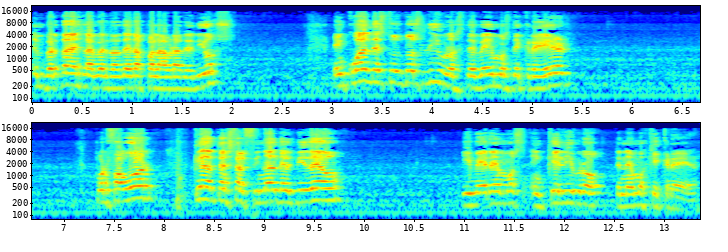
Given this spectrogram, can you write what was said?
en verdad es la verdadera palabra de Dios? ¿En cuál de estos dos libros debemos de creer? Por favor, quédate hasta el final del video y veremos en qué libro tenemos que creer.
